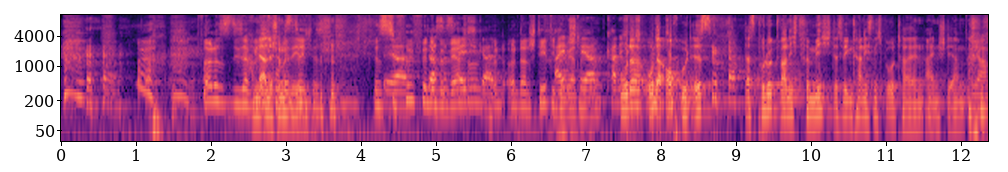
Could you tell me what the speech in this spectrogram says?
Vor allem, das ist dieser Haben wir alle schon gesehen. Ist, Das ist Ja, zu früh für eine Bewertung und, und dann steht die Ein Bewertung. Stern da. kann ich nicht Oder, oder auch gut ist, das Produkt war nicht für mich, deswegen kann ich es nicht beurteilen. Ein Stern. Ja,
